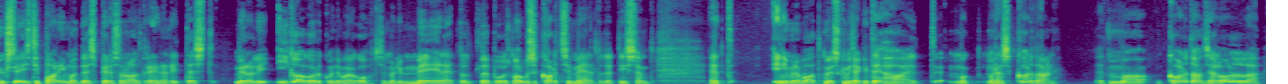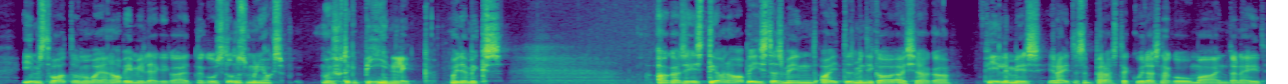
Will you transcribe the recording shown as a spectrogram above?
üks Eesti parimatest personaaltreeneritest, meil oli iga kord, kui me temaga kohtusime, oli meeletult lõbus, ma alguses kartsin meeletult, et issand, et inimene vaatab, ma ei oska midagi teha, et ma, ma reaalselt kardan. Et ma kardan seal olla, inimesed vaatavad, ma vajan abi millegiga, et nagu see tundus minu jaoks, ma ei tea, kuidagi piinlik, ma ei tea, miks. aga siis Diana abistas mind, aitas mind iga asjaga, filmis ja näitas pärast, et kuidas nagu ma enda neid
